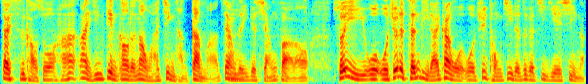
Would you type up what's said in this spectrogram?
在思考说，啊，那已经垫高了，那我还进场干嘛？这样的一个想法了哦。所以，我我觉得整体来看，我我去统计的这个季节性啊，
